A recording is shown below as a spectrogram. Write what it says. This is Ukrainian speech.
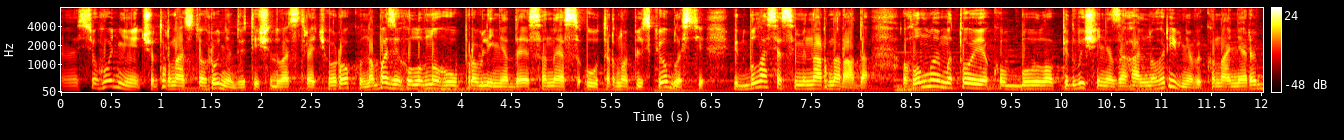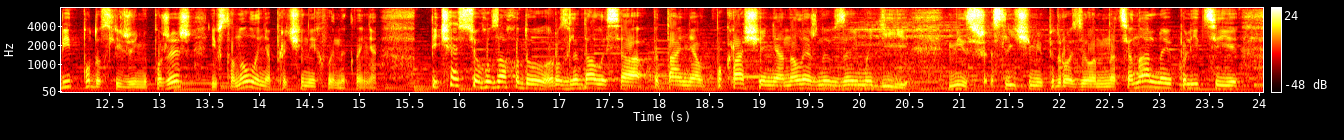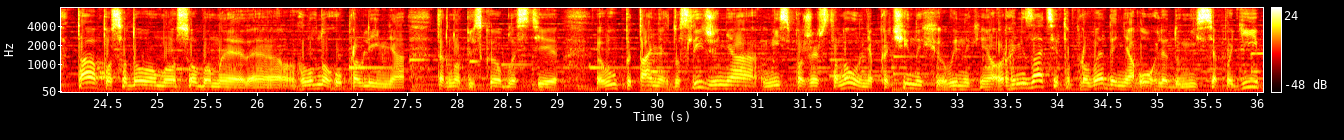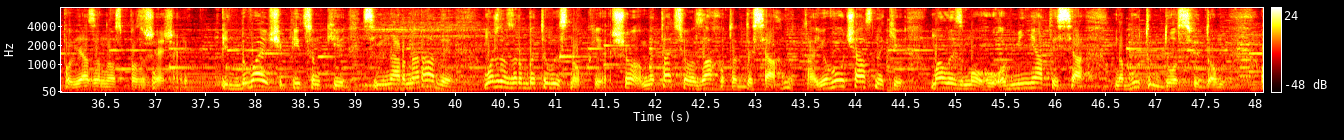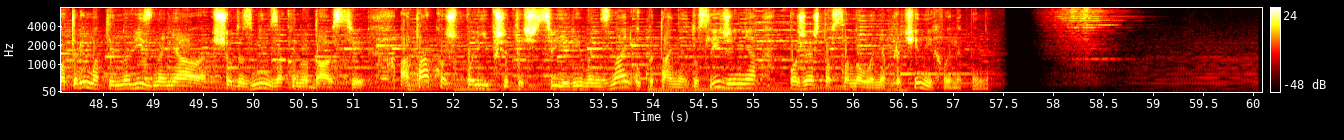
Е, Сьогодні, 14 грудня 2023 року, на базі головного управління ДСНС у Тернопільській області відбулася семінарна рада, головною метою якої було підвищення загального рівня виконання робіт по дослідженню пожеж і встановлення причин їх виникнення. Під час цього заходу розглядалися питання покращення належної взаємодії між слідчими підрозділами Національної поліції та посадовими особами е, головного управління Тернопільської області у питаннях дослідження місць пожеж, встановлення причин виникнення, організації та проведення огляду місця події, пов'язаного з пожежею. Підбиваючи підсумки семінарної ради, можна зробити висновки, що мета цього заходу досягнута. Його учасники мали змогу обмінятися набутим досвідом, отримати нові знання щодо змін в законодавстві, а також поліпшити свій рівень знань у питаннях дослідження пожеж та встановлення причин їх виникнення.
